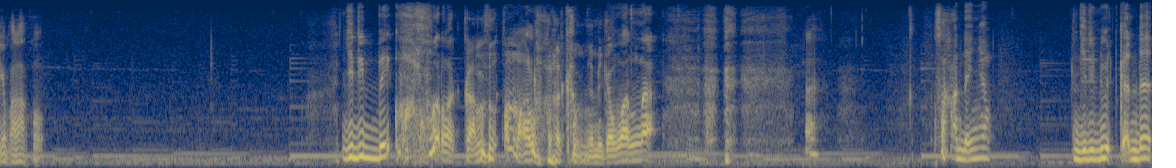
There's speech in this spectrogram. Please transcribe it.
kepala kok jadi baik keluarkan emang keluarkannya nih kawan sakadanya jadi duit kada.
